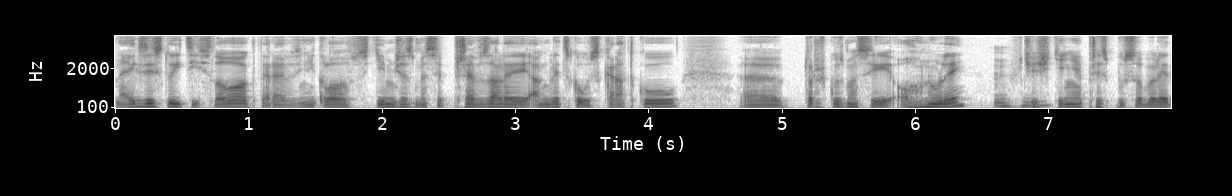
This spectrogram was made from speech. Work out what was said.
neexistující slovo, které vzniklo s tím, že jsme si převzali anglickou zkratku, e, trošku jsme si ji ohnuli v mhm. češtině, přizpůsobili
